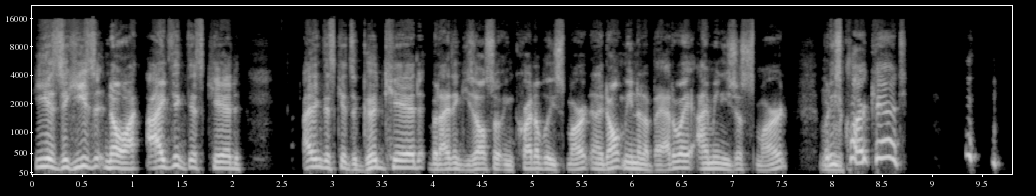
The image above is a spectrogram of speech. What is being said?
He is. He's no. I, I think this kid. I think this kid's a good kid, but I think he's also incredibly smart. And I don't mean in a bad way. I mean he's just smart. But mm-hmm. he's Clark Kent.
